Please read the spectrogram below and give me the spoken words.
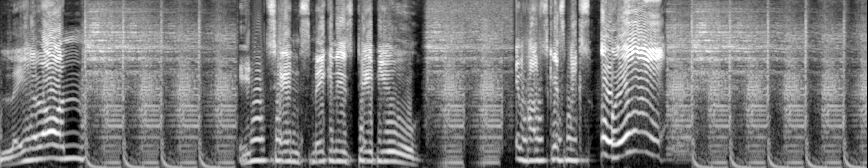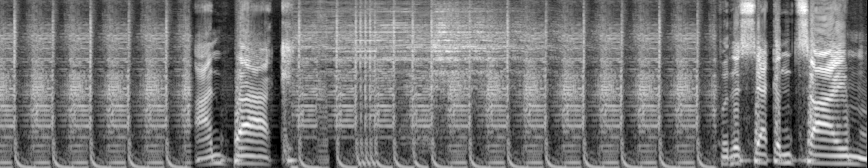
Later on, Intense making his debut. In house guest mix. Oh yeah! For the second time.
